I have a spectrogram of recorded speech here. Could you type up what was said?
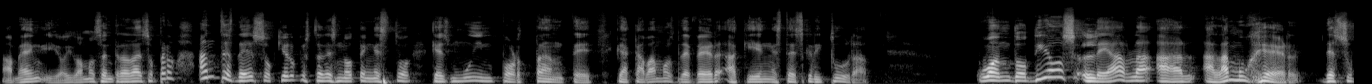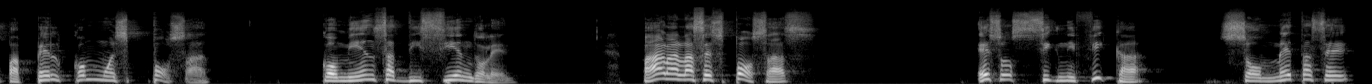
Amén. Y hoy vamos a entrar a eso. Pero antes de eso, quiero que ustedes noten esto que es muy importante que acabamos de ver aquí en esta escritura. Cuando Dios le habla a, a la mujer de su papel como esposa, comienza diciéndole, para las esposas, eso significa sométase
